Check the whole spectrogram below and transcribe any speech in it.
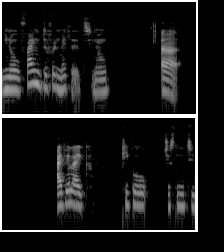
you know find different methods you know. Uh i feel like people just need to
